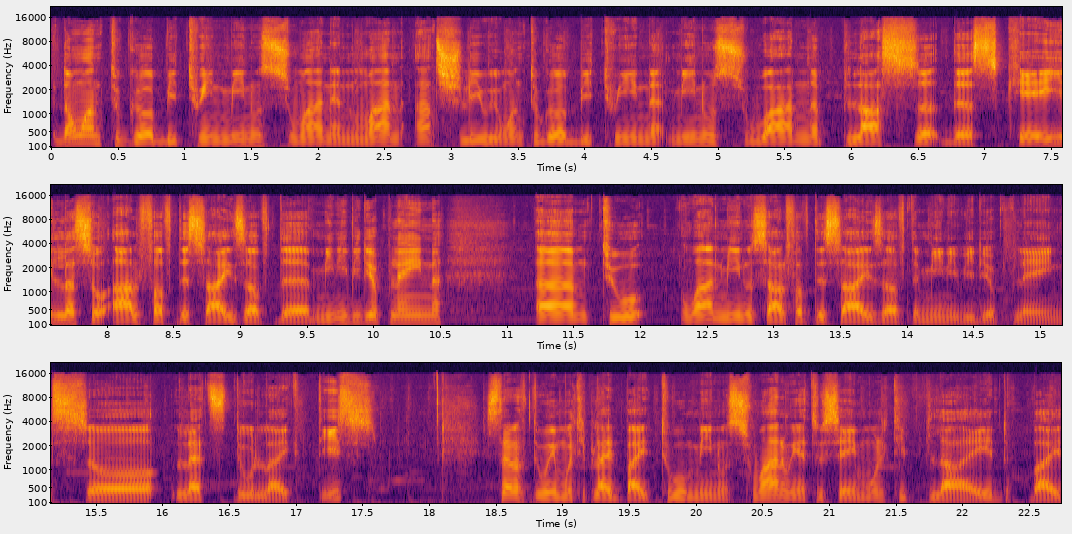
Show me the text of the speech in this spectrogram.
don't want to go between minus 1 and 1. Actually, we want to go between minus 1 plus the scale, so half of the size of the mini video plane, um, to 1 minus half of the size of the mini video plane. So let's do like this. Instead of doing multiplied by 2 minus 1, we have to say multiplied by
